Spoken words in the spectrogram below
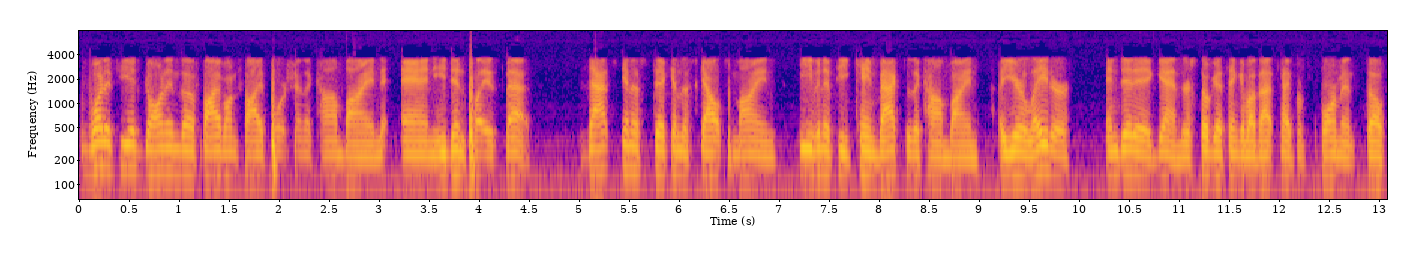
what if he had gone in the five on five portion of the combine and he didn't play his best? That's going to stick in the scouts' minds, even if he came back to the combine a year later and did it again. They're still going to think about that type of performance. So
